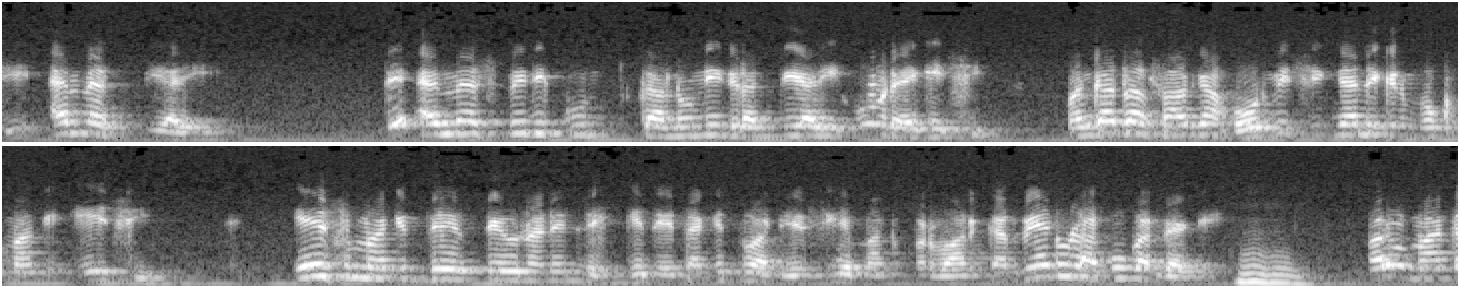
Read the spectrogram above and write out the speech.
ਸੀ ਐਮਐਸਪੀ ਵਾਲੀ। ਤੇ ਐਮਐਸਪੀ ਦੀ ਕਾਨੂੰਨੀ ਗਰੰਟੀ ਵਾਲੀ ਉਹ ਰਹਿ ਗਈ ਸੀ। ਮੰਗਾਂ ਤਾਂ ਸਾਰੀਆਂ ਹੋਰ ਵੀ ਸੀਗੀਆਂ ਲੇਕਿਨ ਮੁੱਖ ਮੰਗ ਇਹ ਸੀ। ਇਸ ਮੰਗ ਦੇ ਉੱਤੇ ਉਹਨਾਂ ਨੇ ਲਿਖ ਕੇ ਦੇਤਾ ਕਿ ਤੁਹਾਡੀ ਅਸੀਂ ਇਹ ਮੰਗ ਪ੍ਰਵਾਨ ਕਰਦੇ ਹਾਂ ਇਹਨੂੰ ਲਾਗੂ ਕਰ ਦਿਆਂਗੇ। ਹੂੰ ਹੂੰ। ਪਰ ਉਹ ਮੰਗ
